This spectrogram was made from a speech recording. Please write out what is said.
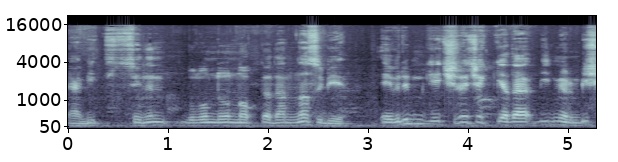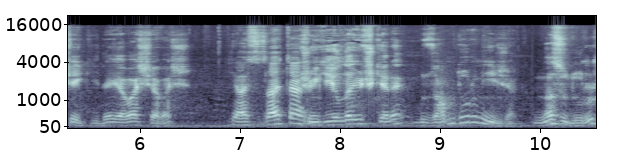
Yani bir, senin bulunduğun noktadan nasıl bir evrim geçirecek ya da bilmiyorum bir şekilde yavaş yavaş. Ya zaten Çünkü yılda üç kere bu zam durmayacak. Nasıl durur?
